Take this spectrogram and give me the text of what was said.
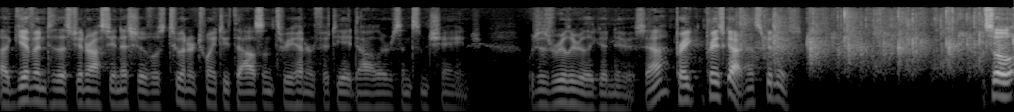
uh, given to this generosity initiative was $222,358 and some change which is really, really good news. Yeah? Pray, praise God. That's good news. So,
